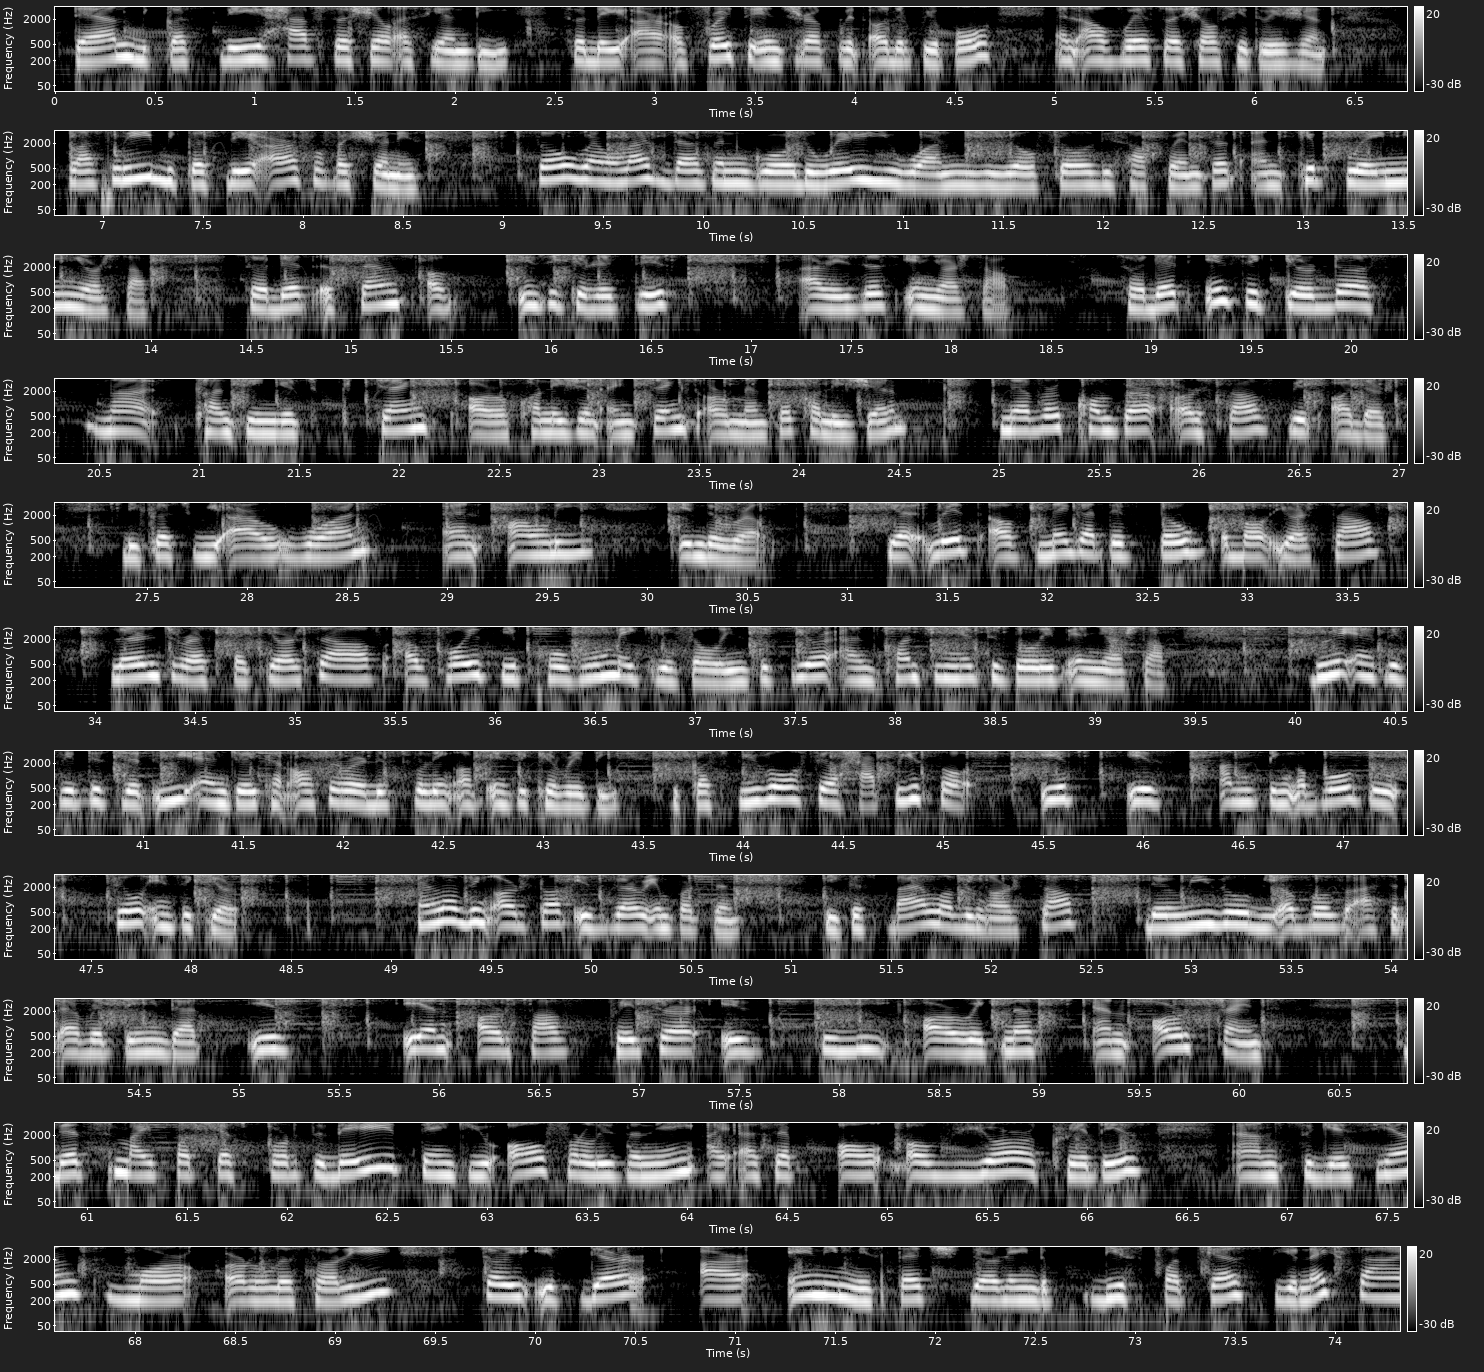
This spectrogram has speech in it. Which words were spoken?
Then, because they have social anxiety, so they are afraid to interact with other people and avoid social situations. Lastly, because they are perfectionists. So when life doesn't go the way you want, you will feel disappointed and keep blaming yourself. So that a sense of insecurities arises in yourself. So that insecure does not continue to change our condition and change our mental condition. Never compare ourselves with others because we are one and only in the world. Get rid of negative talk about yourself Learn to respect yourself, avoid people who make you feel insecure, and continue to believe in yourself. Doing activities that we enjoy can also reduce feeling of insecurity because we will feel happy, so it is unthinkable to feel insecure. And loving ourselves is very important because by loving ourselves, then we will be able to accept everything that is in ourselves, feature it to be our weakness and our strengths. That's my podcast for today. Thank you all for listening. I accept all of your critics and suggestions, more or less sorry. Sorry if there are any mistakes during the, this podcast. See you next time.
